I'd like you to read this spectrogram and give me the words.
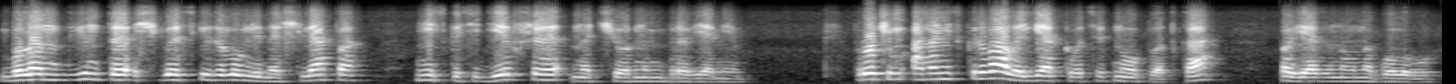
была надвинута щегольски заломленная шляпа, низко сидевшая над черными бровями. Впрочем, она не скрывала яркого цветного платка, повязанного на голову.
